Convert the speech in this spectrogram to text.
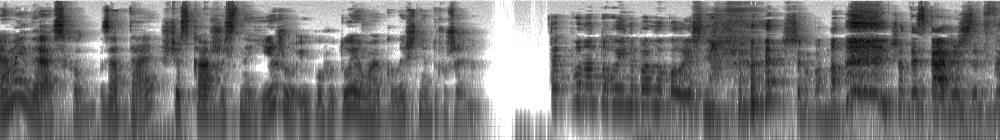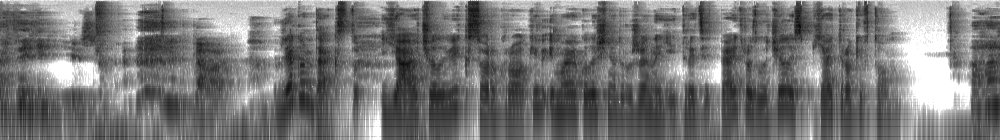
Ема Ідесхол за те, що скаржусь на їжу, яку готує моя колишня дружина. Так вона того і напевно колишня, що вона, що ти скажешся тепер на її їжу. Давай. Для контексту, я чоловік 40 років, і моя колишня дружина, їй 35, розлучились 5 років тому. Ага.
